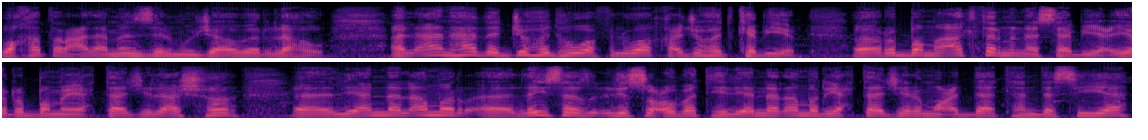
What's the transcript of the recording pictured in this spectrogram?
وخطر على منزل مجاور له. الآن هذا الجهد هو في الواقع جهد كبير ربما أكثر من أسابيع ربما يحتاج إلى أشهر لأن الأمر ليس لصعوبته لأن الأمر يحتاج إلى معدات هندسية.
